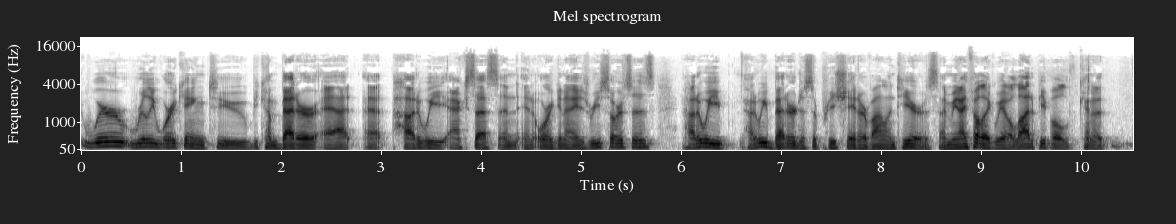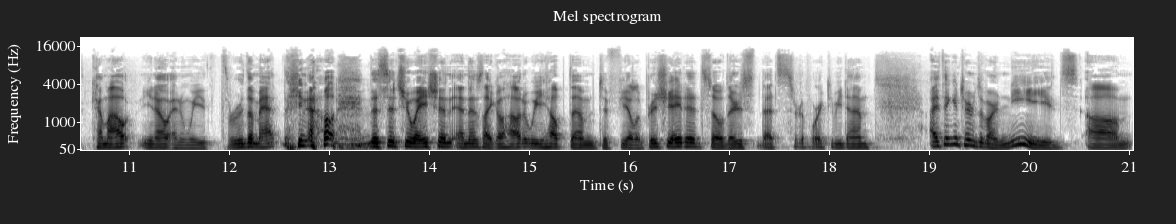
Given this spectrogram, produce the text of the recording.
we're really working to become better at at how do we access and, and organize resources. How do we how do we better just appreciate our volunteers? I mean, I felt like we had a lot of people kind of come out, you know, and we threw them at you know the situation, and then it's like, oh, how do we help them to feel appreciated? So there's that's sort of work to be done. I think in terms of our needs, um,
